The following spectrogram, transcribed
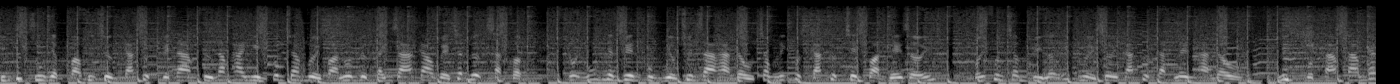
chính thức du nhập vào thị trường cá cược Việt Nam từ năm 2010 và luôn được đánh giá cao về chất lượng sản phẩm, đội ngũ nhân viên cùng nhiều chuyên gia hàng đầu trong lĩnh vực cá cược trên toàn thế giới. Với phương châm vì lợi ích người chơi cá cược đặt lên hàng đầu, Link 188bet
